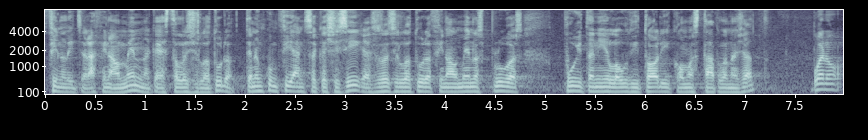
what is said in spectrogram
finalitzarà finalment en aquesta legislatura. Tenen confiança que així sigui, que aquesta legislatura finalment Esplugues pugui tenir l'auditori com està planejat? Bueno,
